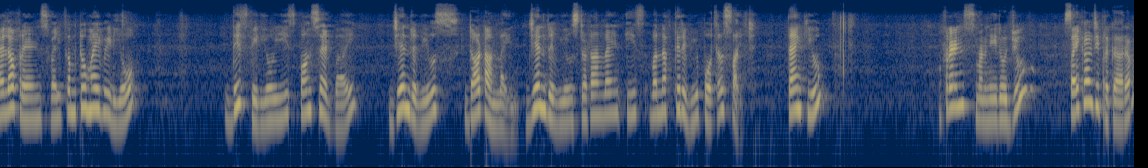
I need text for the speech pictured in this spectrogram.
Hello friends, welcome to my video. This video is sponsored by genreviews.online. Genreviews.online is one of the review portal site. Thank you. Friends మనం ఈరోజు సైకాలజీ ప్రకారం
